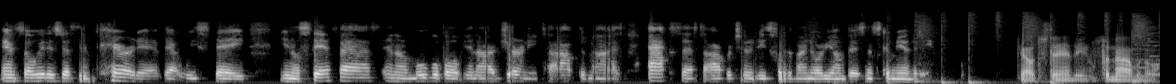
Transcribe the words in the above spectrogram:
And so it is just imperative that we stay, you know, steadfast and unmovable in our journey to optimize access to opportunities for the minority owned business community. Outstanding. Phenomenal.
